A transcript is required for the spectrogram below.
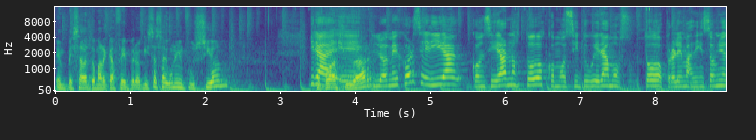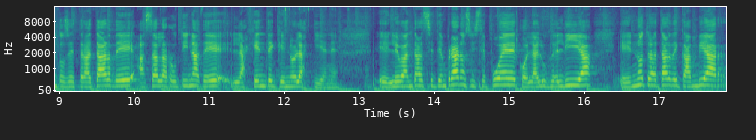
empezar a tomar café, pero quizás alguna infusión Mira, eh, lo mejor sería considerarnos todos como si tuviéramos todos problemas de insomnio, entonces tratar de hacer las rutinas de la gente que no las tiene. Eh, levantarse temprano si se puede, con la luz del día, eh, no tratar de cambiar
